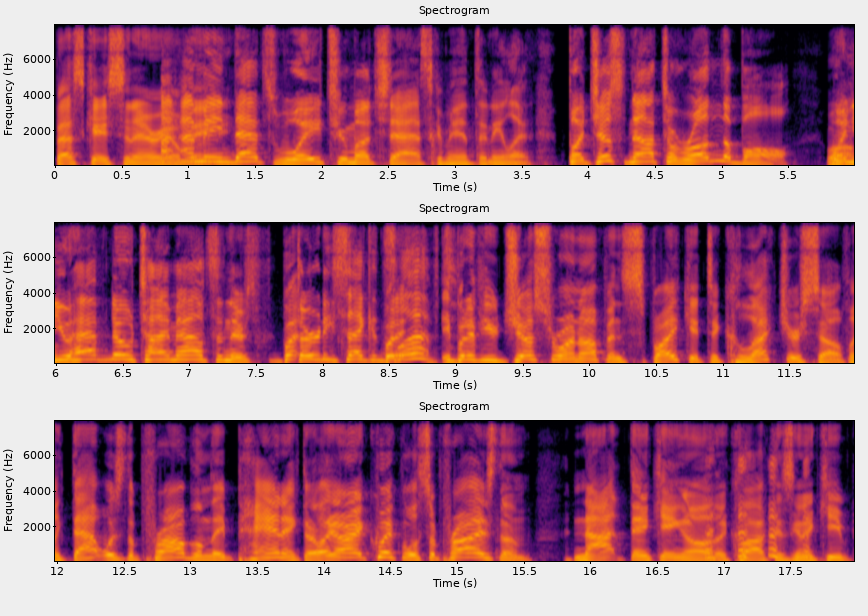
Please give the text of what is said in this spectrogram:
Best case scenario. I, I mean, that's way too much to ask of Anthony Lynn. But just not to run the ball when you have no timeouts and there's But- 30 seconds but left. But if you just run up and spike it to collect yourself, like that was the problem. They panicked. They're like, "All right, quick, we'll surprise them," not thinking, "Oh, the clock is going to keep."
